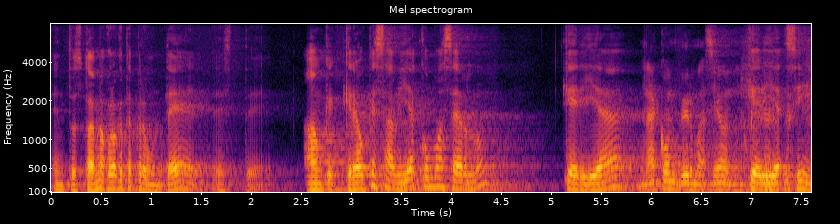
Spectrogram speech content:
entonces, todavía me acuerdo que te pregunté, este, aunque creo que sabía cómo hacerlo, quería Una confirmación. quería, sí,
